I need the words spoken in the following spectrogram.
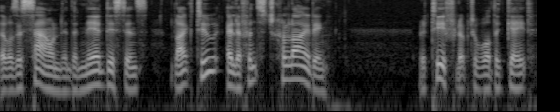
There was a sound in the near distance, like two elephants colliding. Retief looked toward the gate.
